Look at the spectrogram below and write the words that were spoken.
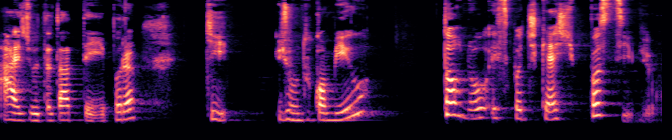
a ajuda da Débora, que, junto comigo, tornou esse podcast possível.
